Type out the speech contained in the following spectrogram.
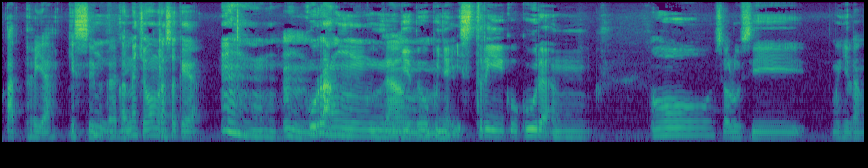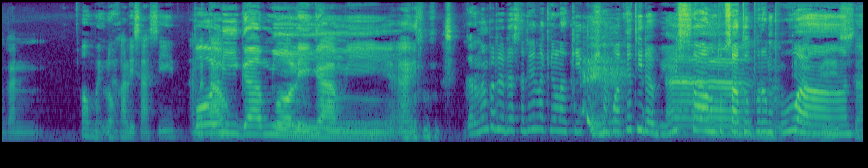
patriarkis itu tadi. Karena cowok merasa kayak "Mm, kurang, kurang. gitu punya istri ku kurang. Oh, solusi menghilangkan Oh my god. lokalisasi Anda tahu? Poligami. Poligami. Anj- Karena pada dasarnya laki-laki itu syahwatnya tidak bisa untuk satu perempuan. Tidak bisa.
